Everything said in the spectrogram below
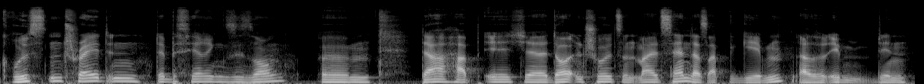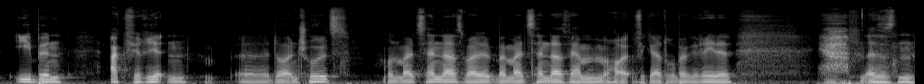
größten Trade in der bisherigen Saison. Ähm, da habe ich äh, Dalton Schulz und Miles Sanders abgegeben, also eben den eben akquirierten äh, Dalton Schulz und Miles Sanders, weil bei Miles Sanders, wir haben häufiger darüber geredet, ja, es ist ein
